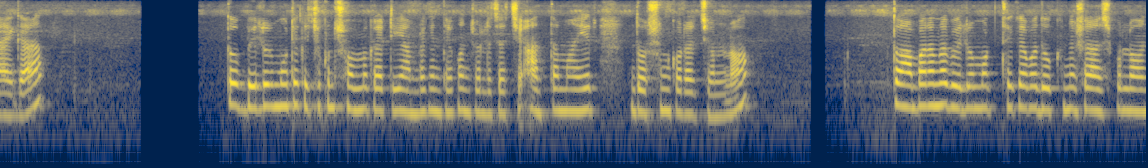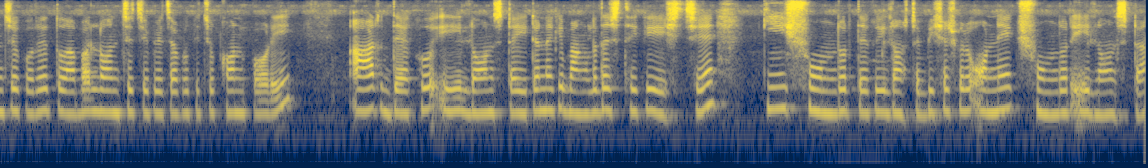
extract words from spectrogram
জায়গা। তো বেলুর মঠে কিছুক্ষণ সময় কাটিয়ে আমরা কিন্তু এখন চলে যাচ্ছি আদ্যা মায়ের দর্শন করার জন্য। তো আবার আমরা বেলুর মঠ থেকে আবার দক্ষিণেশ্বর আসব লঞ্চে করে। তো আবার লঞ্চে চেপে যাব কিছুক্ষণ পরেই। আর দেখো এই লঞ্চটা, এটা নাকি বাংলাদেশ থেকে এসছে। কি সুন্দর দেখো এই লঞ্চটা, বিশেষ করে অনেক সুন্দর এই লঞ্চটা।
